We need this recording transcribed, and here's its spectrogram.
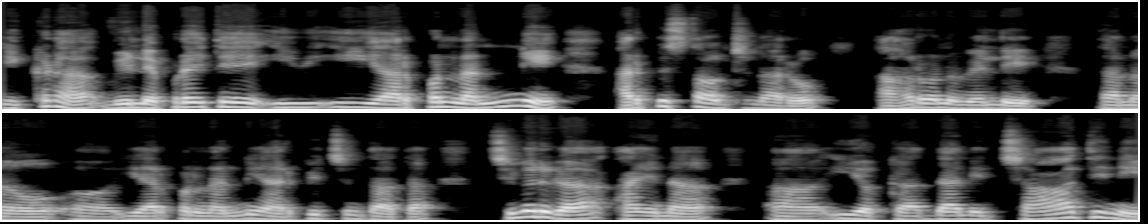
ఇక్కడ వీళ్ళు ఎప్పుడైతే ఈ ఈ అర్పణలన్నీ అర్పిస్తూ ఉంటున్నారో అహరోను వెళ్ళి తను ఈ అర్పణలన్నీ అర్పించిన తర్వాత చివరిగా ఆయన ఈ యొక్క దాని ఛాతిని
